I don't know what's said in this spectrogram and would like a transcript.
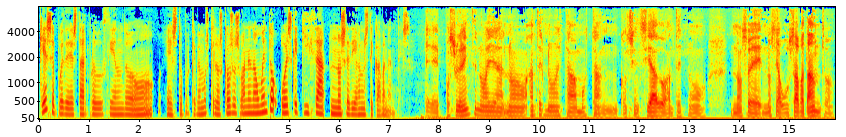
qué se puede estar produciendo esto? ¿Porque vemos que los casos van en aumento o es que quizá no se diagnosticaban antes? Eh, posiblemente no haya, no, antes no estábamos tan concienciados, antes no, no se, no se abusaba tanto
